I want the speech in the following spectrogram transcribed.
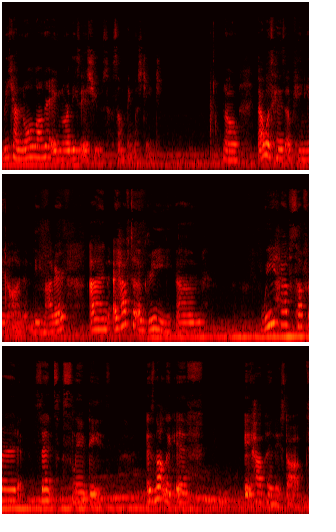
We can no longer ignore these issues. Something must change. Now, that was his opinion on the matter. And I have to agree. Um, we have suffered since slave days. It's not like if it happened, it stopped.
